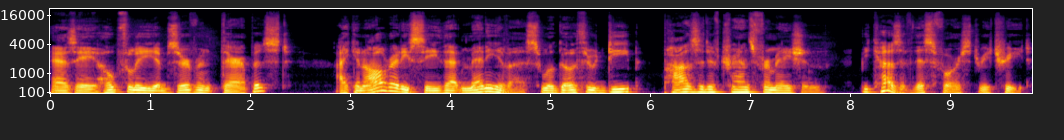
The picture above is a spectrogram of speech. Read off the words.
As a hopefully observant therapist, I can already see that many of us will go through deep, positive transformation because of this forced retreat.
